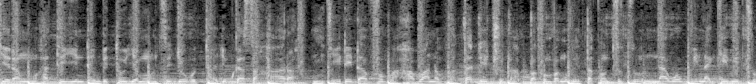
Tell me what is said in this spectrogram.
kera nk'uhateye indembe ituye munsi y'ubutayu bwa sahara ngirira vuba aha abana bataricura bakumva nkubita ku nzuzu nawe winaga ibicu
